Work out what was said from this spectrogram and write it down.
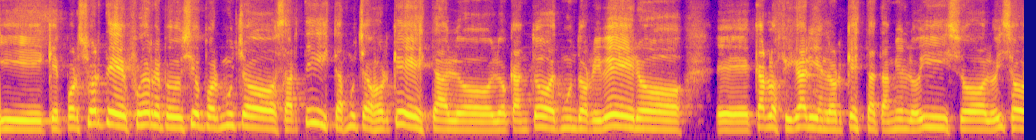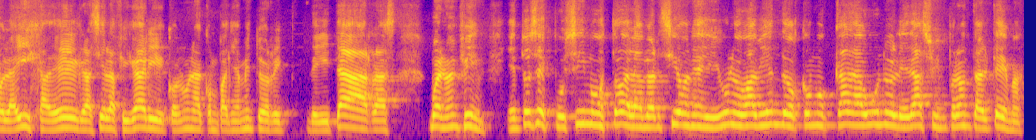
y que por suerte fue reproducido por muchos artistas, muchas orquestas, lo, cantó Edmundo Rivero, eh, Carlos Figari en la orquesta también lo hizo, lo hizo la hija de él, Graciela Figari, con un acompañamiento de guitarras, bueno, en fin, entonces pusimos todas las versiones y uno va viendo cómo cada uno le da su impronta al tema.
